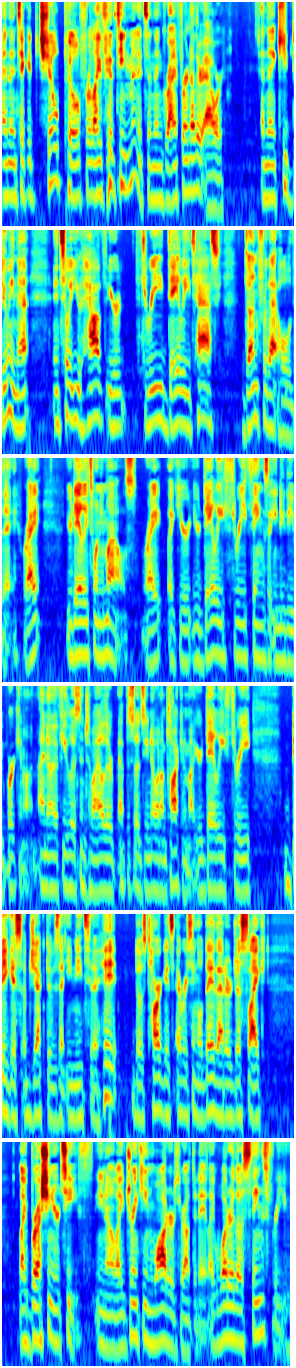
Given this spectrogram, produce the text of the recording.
and then take a chill pill for like 15 minutes and then grind for another hour. And then keep doing that until you have your three daily tasks done for that whole day, right? Your daily 20 miles, right? Like your your daily three things that you need to be working on. I know if you listen to my other episodes, you know what I'm talking about. Your daily three biggest objectives that you need to hit, those targets every single day that are just like like brushing your teeth, you know, like drinking water throughout the day. Like what are those things for you?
